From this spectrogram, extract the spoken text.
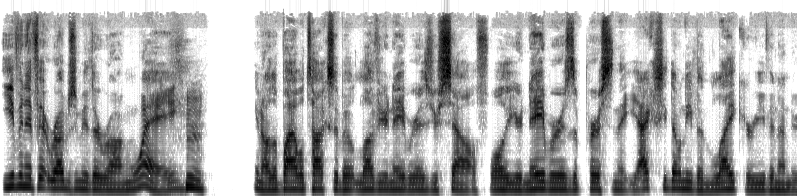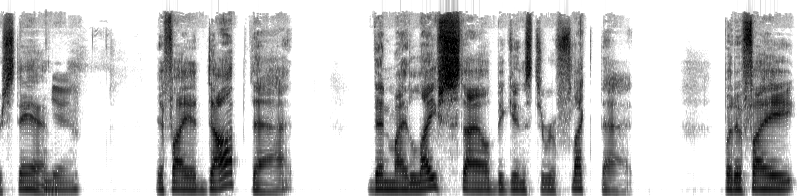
even if it rubs me the wrong way, Hmm. You know, the Bible talks about love your neighbor as yourself. Well, your neighbor is the person that you actually don't even like or even understand. Yeah. If I adopt that, then my lifestyle begins to reflect that. But if I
